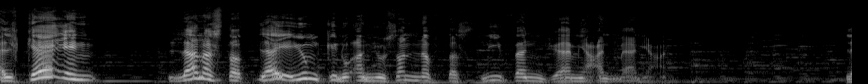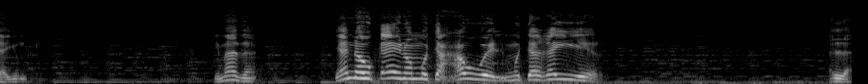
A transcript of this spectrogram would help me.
الكائن لا نستط... لا يمكن أن يصنف تصنيفا جامعا مانعا. لا يمكن. لماذا؟ لأنه كائن متحول متغير. لا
